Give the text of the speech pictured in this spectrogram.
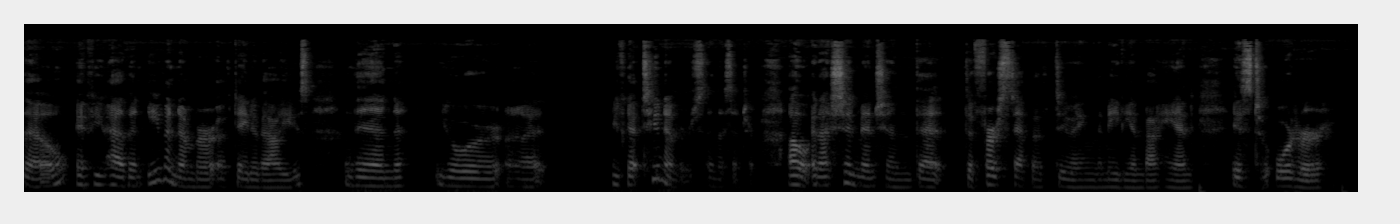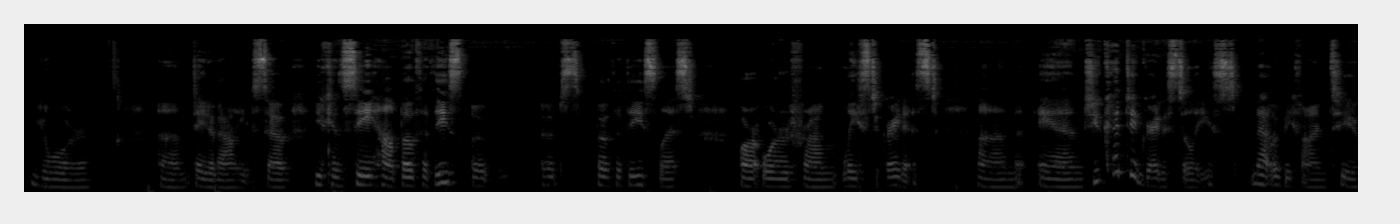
though, if you have an even number of data values, then your uh, you've got two numbers in the center. Oh, and I should mention that the first step of doing the median by hand is to order your um, data values. So you can see how both of these uh, oops, both of these lists are ordered from least to greatest. Um, and you could do greatest to least. That would be fine too.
